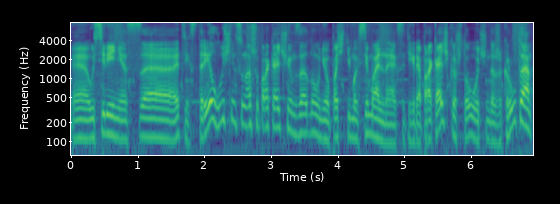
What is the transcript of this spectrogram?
э, усиление с э, этих стрел, лучницу нашу прокачиваем заодно, у него почти максимальная, кстати говоря, прокачка, что очень даже круто.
